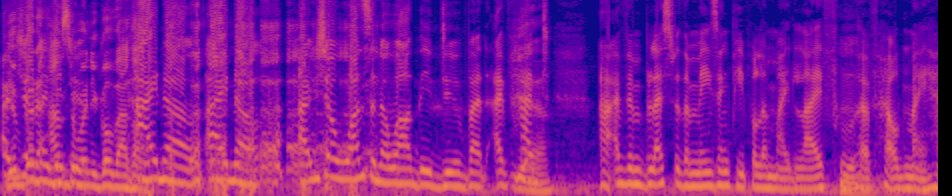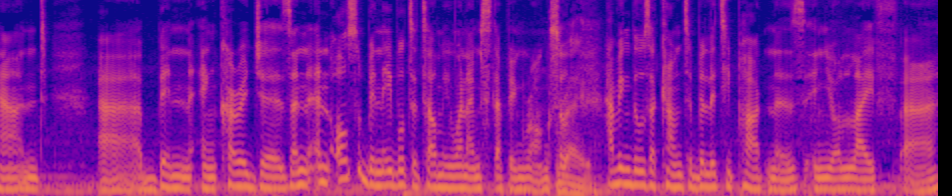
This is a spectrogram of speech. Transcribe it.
I'm You've sure got to answer when you go back home. I know. I know. I'm sure once in a while they do, but I've had. Uh, I've been blessed with amazing people in my life who have held my hand. Uh, been encouragers and, and also been able to tell me when I'm stepping wrong. So Right. having those accountability partners in your life uh,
